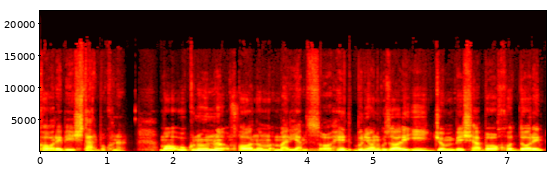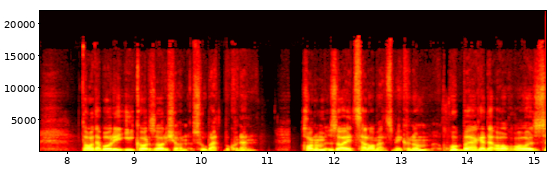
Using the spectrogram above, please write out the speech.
کار بیشتر بکنند. ما اکنون خانم مریم زاهد بنیانگذار ای جنبش با خود داریم تا درباره ای کارزارشان صحبت بکنن خانم زاهد سلام عرض می کنم خب اگر در آغاز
